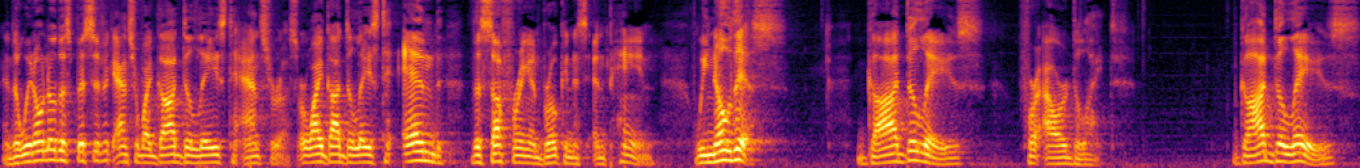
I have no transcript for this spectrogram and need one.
And though we don't know the specific answer why God delays to answer us or why God delays to end the suffering and brokenness and pain, we know this God delays for our delight. God delays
